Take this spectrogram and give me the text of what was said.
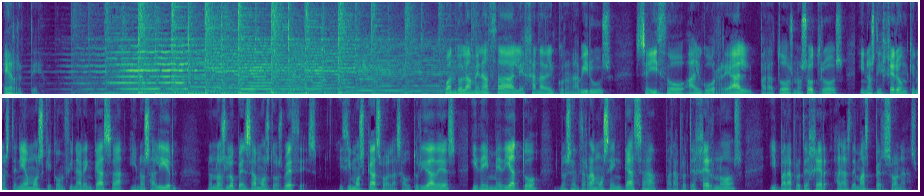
ERTE. Cuando la amenaza lejana del coronavirus se hizo algo real para todos nosotros y nos dijeron que nos teníamos que confinar en casa y no salir, no nos lo pensamos dos veces. Hicimos caso a las autoridades y de inmediato nos encerramos en casa para protegernos y para proteger a las demás personas.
